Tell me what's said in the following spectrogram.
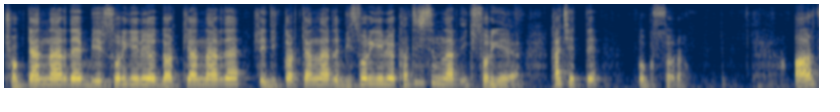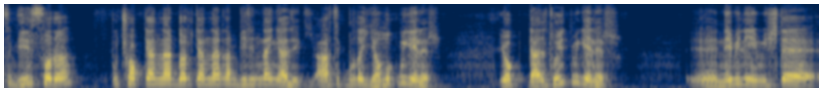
Çokgenlerde bir soru geliyor. Dörtgenlerde şey dikdörtgenlerde bir soru geliyor. Katı cisimlerde iki soru geliyor. Kaç etti? 9 soru. Artı bir soru bu çokgenler dörtgenlerden birinden gelecek. Artık burada yamuk mu gelir? Yok deltoid mi gelir? Ee, ne bileyim işte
